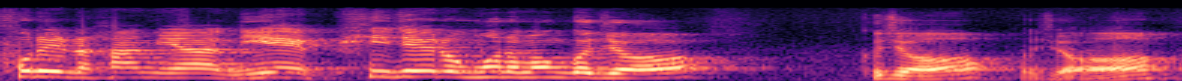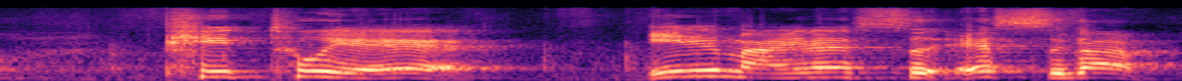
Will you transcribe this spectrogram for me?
풀이를 하면 얘 P0 물어본 거죠. 그죠? 그죠? P2에 1-S가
